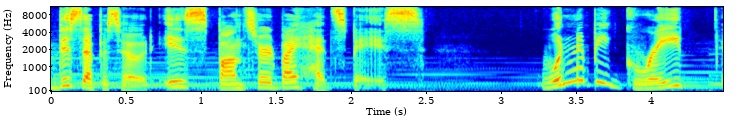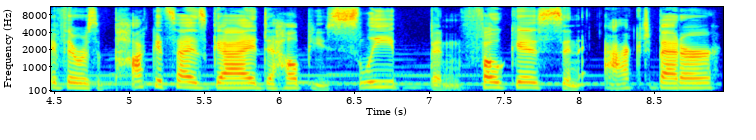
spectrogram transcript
This episode is sponsored by Headspace. Wouldn't it be great if there was a pocket sized guide to help you sleep and focus and act better?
